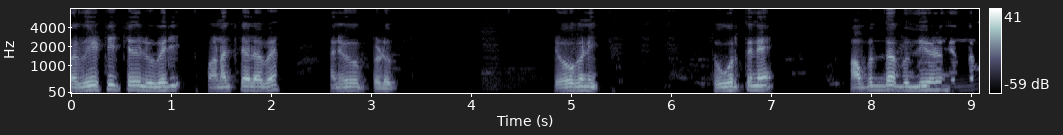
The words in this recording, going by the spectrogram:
പ്രതീക്ഷിച്ചതിലുപരി പണച്ചെലവ് അനുഭവപ്പെടും. രോഹിണി സുഹൃത്തിനെ അബദ്ധ ബുദ്ധികളിൽ നിന്നും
